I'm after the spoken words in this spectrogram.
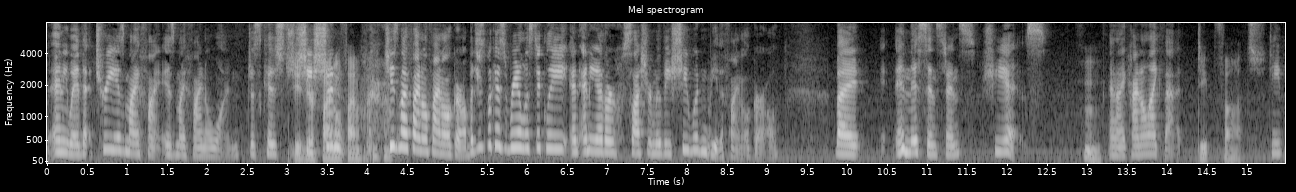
Anyway, that tree is my fi- is my final one. Just because She's she your final final girl. She's my final final girl, but just because realistically, in any other slasher movie, she wouldn't be the final girl. But in this instance, she is, Hmm. and I kind of like that. Deep thoughts. Deep.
